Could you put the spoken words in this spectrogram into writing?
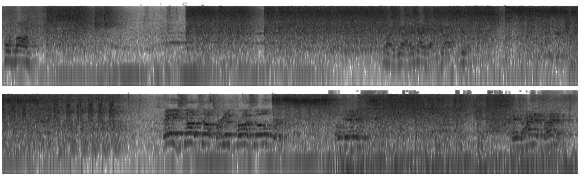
Hold long. Oh my god, that guy got got too. Hey, stop, stop. We're gonna cross over. Okay. Hey, behind us, behind us.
